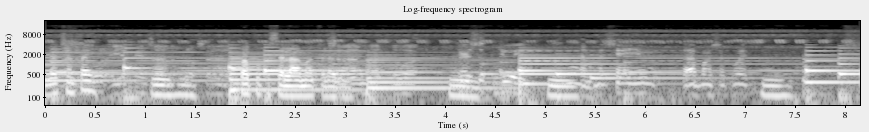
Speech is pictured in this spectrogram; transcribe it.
relax lang tay. Bro, iyak yan sa Ah. bro, sa Papapasalamat talaga. salamat. tuwa. Hmm. Curse of joy. Hmm. Tapos siya yung tabang sa kwan. Hmm.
